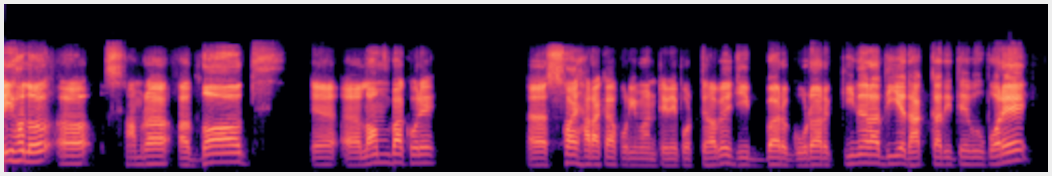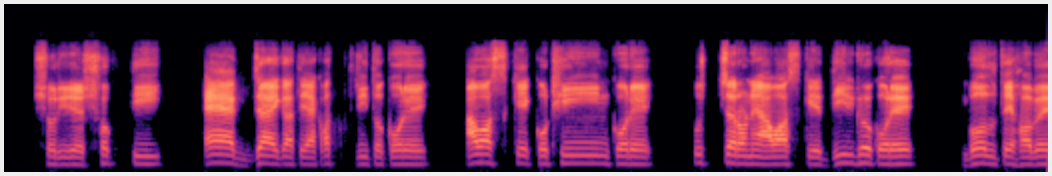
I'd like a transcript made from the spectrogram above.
এই হলো আমরা দদ লম্বা করে ছয় হারাকা পরিমাণ টেনে পড়তে হবে। জিব্বার গোড়ার কিনারা দিয়ে ধাক্কা দিতে হবে উপরে শরীরের শক্তি এক জায়গাতে একত্রিত করে আওয়াজকে কঠিন করে, উচ্চারণে আওয়াজকে দীর্ঘ করে বলতে হবে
